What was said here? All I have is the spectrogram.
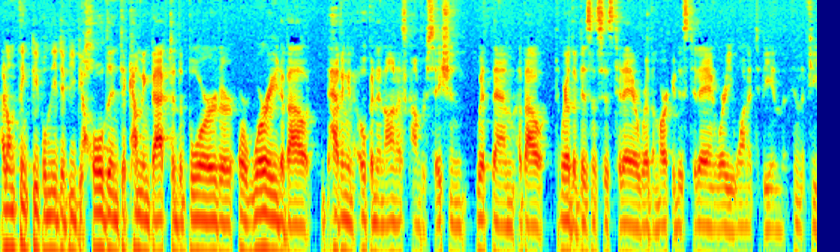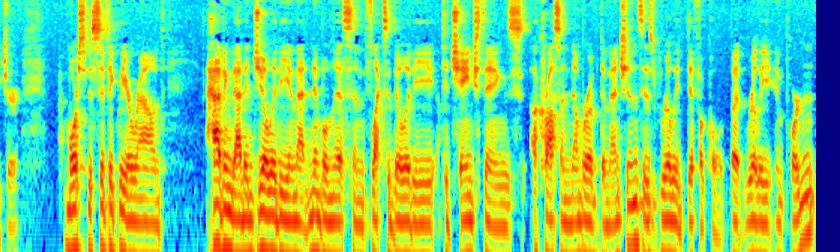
I don't think people need to be beholden to coming back to the board or, or worried about having an open and honest conversation with them about where the business is today or where the market is today and where you want it to be in the, in the future more specifically around having that agility and that nimbleness and flexibility to change things across a number of dimensions is really difficult, but really important.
